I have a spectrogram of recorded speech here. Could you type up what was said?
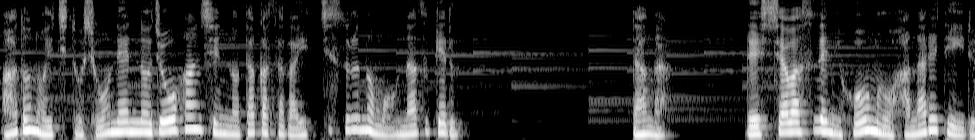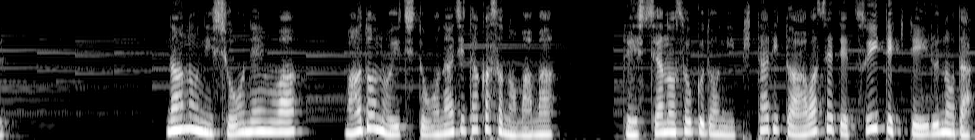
窓の位置と少年の上半身の高さが一致するのも頷ける。だが、列車はすでにホームを離れている。なのに少年は窓の位置と同じ高さのまま、列車の速度にぴたりと合わせてついてきているのだ。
